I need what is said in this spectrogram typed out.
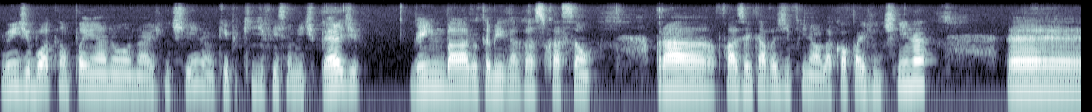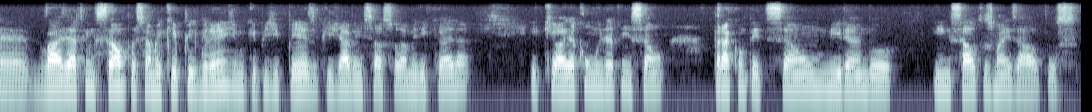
Vem de boa campanha no, na Argentina, uma equipe que dificilmente perde. Vem embalado também na classificação para fazer oitavas de final da Copa Argentina. É, vale a atenção por ser uma equipe grande, uma equipe de peso que já venceu a Sul-Americana e que olha com muita atenção para a competição, mirando em saltos mais altos,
